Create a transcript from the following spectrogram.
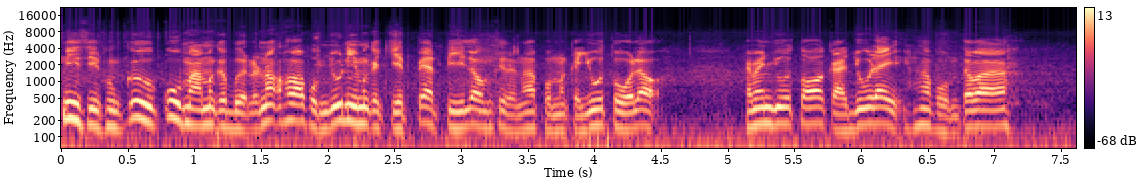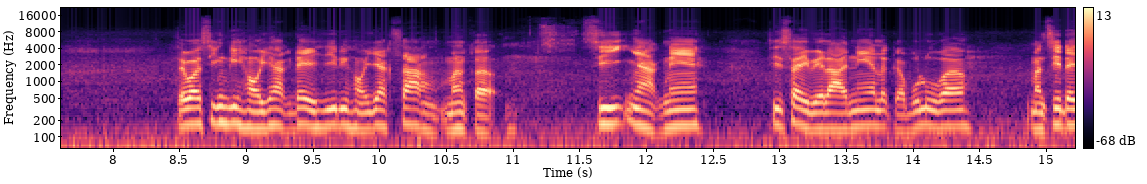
หนี้สินผมกู้กู้มามันก็เบิดแล้วเนาะเพราะว่าผมอยู่นี่มันก็เจ็ดแปดปีแล้วจังซี่แหละนะครับผมมันก็อยู่โตแล้วให้มันอยู่ต่อกะอยู่ได้นะครับผมแต่ว่า แต่ว่าสิ่งที่เขาอยากได้สิ่งที่เขาอยากสร้างมันก็สิยากแน่สิใช้เวลาแน่แล้วก็บ่รู้ว่า มันสิได้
